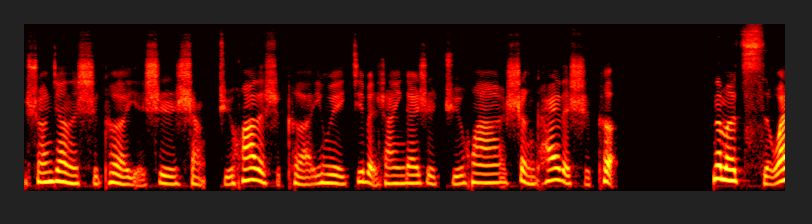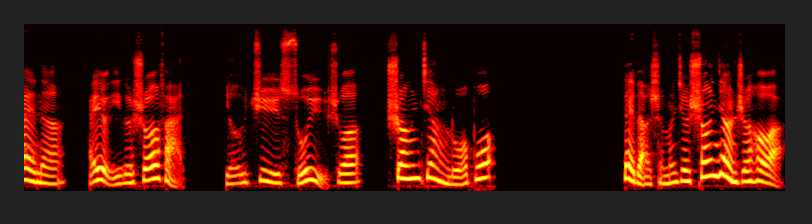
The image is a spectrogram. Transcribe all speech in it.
霜降的时刻也是赏菊花的时刻，因为基本上应该是菊花盛开的时刻。那么此外呢，还有一个说法，有一句俗语说“霜降萝卜”，代表什么？就霜降之后啊，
